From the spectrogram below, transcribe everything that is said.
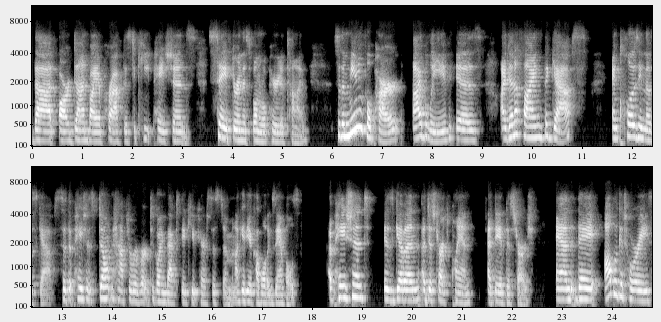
that are done by a practice to keep patients safe during this vulnerable period of time. So, the meaningful part, I believe, is identifying the gaps and closing those gaps so that patients don't have to revert to going back to the acute care system. And I'll give you a couple of examples. A patient is given a discharge plan at day of discharge, and they obligatory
